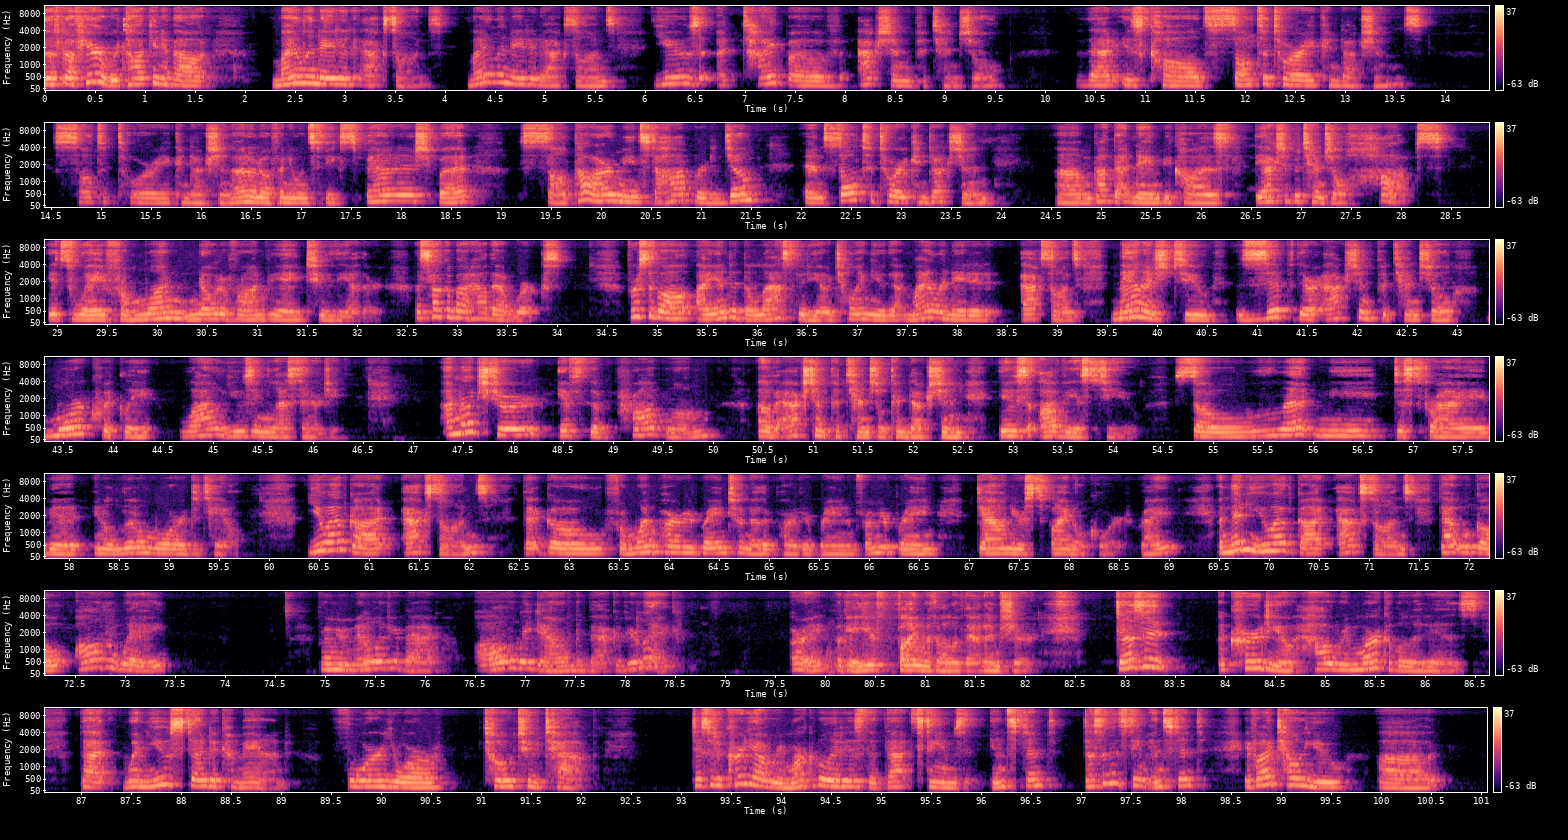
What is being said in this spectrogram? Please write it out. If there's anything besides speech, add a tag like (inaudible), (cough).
left off here, we're talking about myelinated axons. Myelinated axons use a type of action potential that is called saltatory conductions. Saltatory conduction. I don't know if anyone speaks Spanish, but saltar means to hop or to jump, and saltatory conduction um, got that name because the action potential hops its way from one node of Ranvier to the other. Let's talk about how that works. First of all, I ended the last video telling you that myelinated axons manage to zip their action potential more quickly while using less energy. I'm not sure if the problem of action potential conduction is obvious to you. So let me describe it in a little more detail. You have got axons that go from one part of your brain to another part of your brain, and from your brain down your spinal cord, right? And then you have got axons that will go all the way from your middle of your back all the way down the back of your leg. All right, okay, you're fine with all of that, I'm sure. Does it occur to you how remarkable it is that when you send a command for your toe to tap, does it occur to you how remarkable it is that that seems instant? Doesn't it seem instant? If I tell you, uh,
